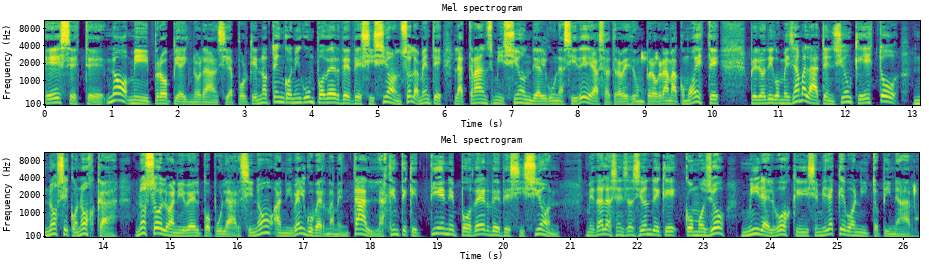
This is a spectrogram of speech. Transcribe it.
es este, no mi propia ignorancia, porque no tengo ningún poder de decisión, solamente la transmisión de algunas ideas a través de un programa como este, pero digo, me llama la atención que esto no se conozca, no solo a nivel popular, sino a nivel gubernamental, la gente que tiene poder de decisión me da la sensación de que, como yo, mira el bosque y dice, mira qué bonito Pinar.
